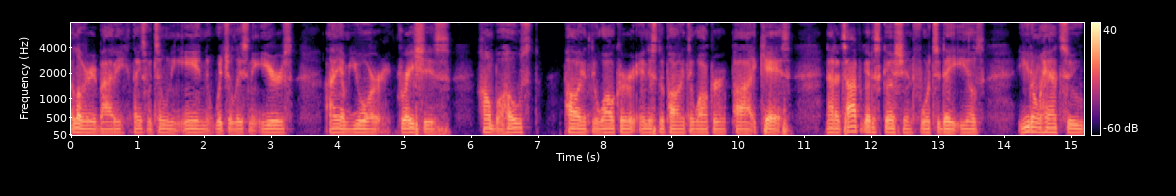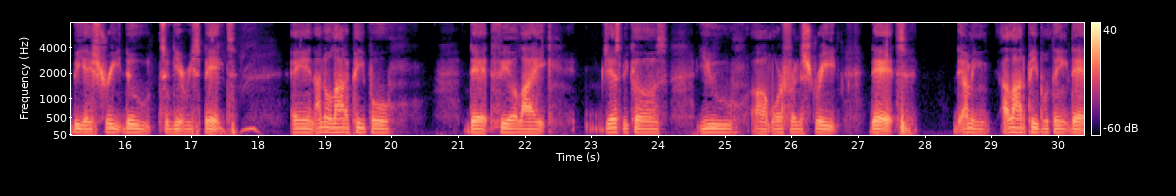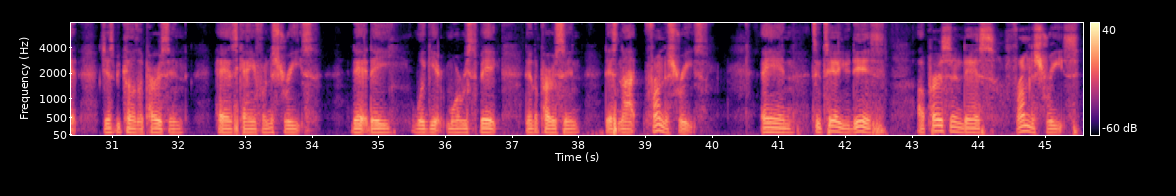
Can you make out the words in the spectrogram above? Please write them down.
Hello, everybody. Thanks for tuning in with your listening ears. I am your gracious, humble host, Paul Anthony Walker, and this is the Paul Anthony Walker podcast. Now, the topic of discussion for today is you don't have to be a street dude to get respect. And I know a lot of people that feel like just because you um, are from the street that I mean, a lot of people think that just because a person has came from the streets, that they would get more respect than a person that's not from the streets. And to tell you this, a person that's from the streets,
